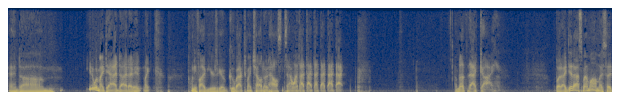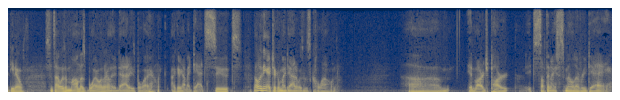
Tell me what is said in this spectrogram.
And, um, you know, when my dad died, I didn't like 25 years ago go back to my childhood house and say, I want that, that, that, that, that, that. I'm not that guy. But I did ask my mom, I said, you know, since I was a mama's boy, I wasn't really a daddy's boy. Like, I could have got my dad's suits. The only thing I took of my dad was his cologne. Um, in large part, it's something I smelled every day.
